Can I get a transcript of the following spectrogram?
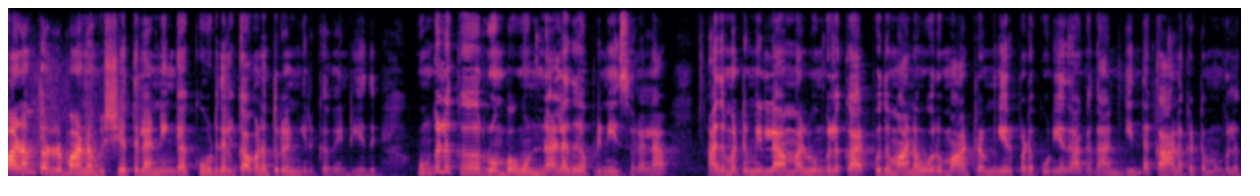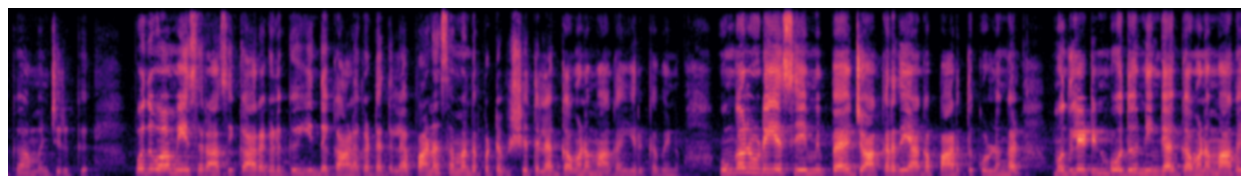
பணம் தொடர்பான விஷயத்தில் நீங்கள் கூடுதல் கவனத்துடன் இருக்க வேண்டியது. உங்களுக்கு ரொம்பவும் நல்லது அப்படின்னே சொல்லலாம். அது மட்டும் இல்லாமல் உங்களுக்கு அற்புதமான ஒரு மாற்றம் ஏற்படக்கூடியதாக தான் இந்த காலகட்டம் உங்களுக்கு அமைஞ்சிருக்கு. பொதுவாக மேச ராசிக்காரர்களுக்கு இந்த காலகட்டத்தில் பணம் சம்மந்தப்பட்ட விஷயத்தில் கவனமாக இருக்க வேண்டும் உங்களுடைய சேமிப்பை ஜாக்கிரதையாக பார்த்து கொள்ளுங்கள். முதலீட்டின் போது நீங்கள் கவனமாக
